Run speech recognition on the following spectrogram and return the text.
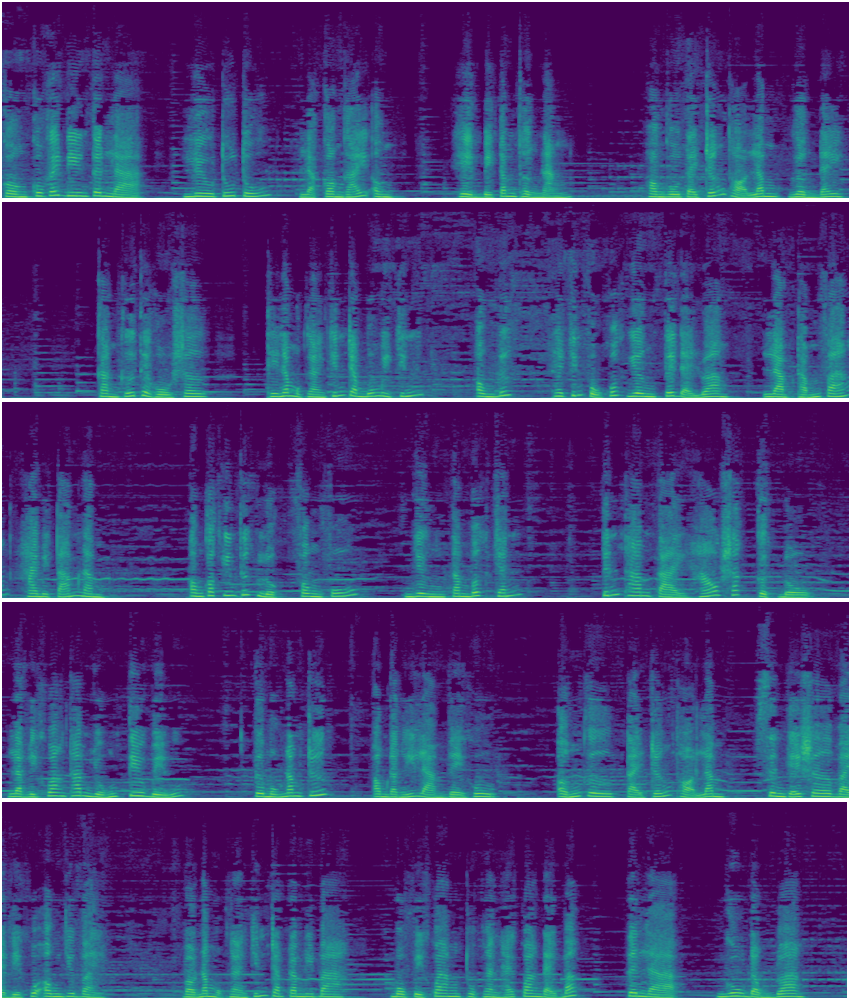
Còn cô gái điên tên là Liêu Tú Tú là con gái ông, hiện bị tâm thần nặng. Họ ngụ tại trấn Thọ Lâm gần đây. Căn cứ theo hồ sơ, thì năm 1949, ông Đức theo chính phủ quốc dân tới Đài Loan làm thẩm phán 28 năm. Ông có kiến thức luật phong phú, nhưng tâm bất chánh. Tính tham tài háo sắc cực độ là vị quan tham nhũng tiêu biểu. Từ một năm trước, ông đã nghỉ làm về hưu, ẩn cư tại trấn Thọ Lâm, xin kể sơ vài việc của ông như vậy. Vào năm 1953, một vị quan thuộc ngành hải quan Đại Bắc tên là Ngưu Đồng Đoan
